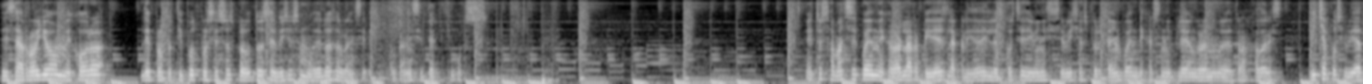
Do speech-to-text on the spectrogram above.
Desarrollo, mejora de prototipos, procesos, productos, servicios o modelos organizativos. Estos avances pueden mejorar la rapidez, la calidad y los costes de bienes y servicios, pero también pueden dejar sin empleo a un gran número de trabajadores. Dicha posibilidad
